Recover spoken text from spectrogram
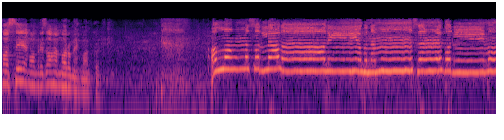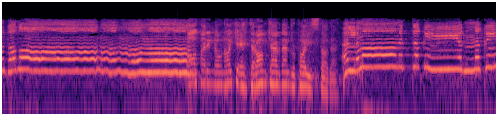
خاصه امام رضا هم ما رو مهمان کنید اللهم صل على علي بن موسى المرتضى آفرین به اونهایی که احترام کردن رو پای ایستادن. الإمام التقي النقي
